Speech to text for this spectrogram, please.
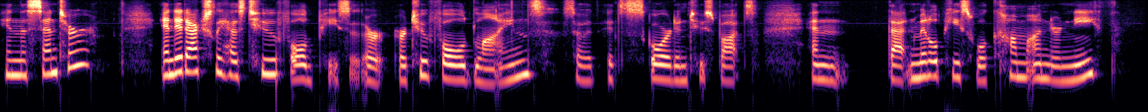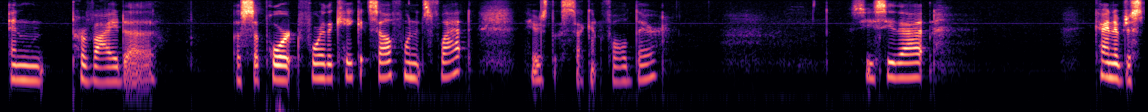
in the center and it actually has two fold pieces or, or two fold lines so it, it's scored in two spots and that middle piece will come underneath and provide a, a support for the cake itself when it's flat here's the second fold there so you see that kind of just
